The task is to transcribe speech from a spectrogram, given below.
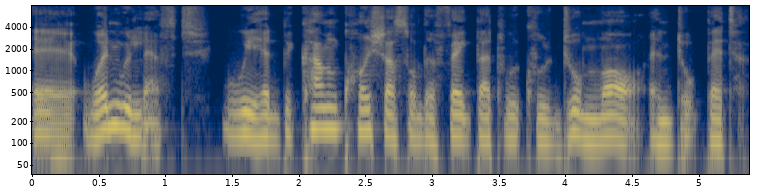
uh, when we left, we had become conscious of the fact that we could do more and do better.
